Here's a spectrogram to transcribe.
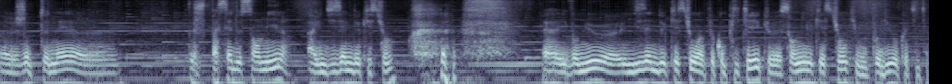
euh, j'obtenais, euh, je passais de 100 000 à une dizaine de questions. il vaut mieux une dizaine de questions un peu compliquées que 100 000 questions qui vous polluent au quotidien.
